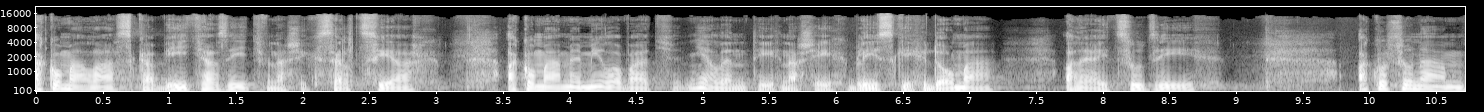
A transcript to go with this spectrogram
Ako má láska výťaziť v našich srdciach, ako máme milovať nielen tých našich blízkych doma, ale aj cudzích, ako sú nám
